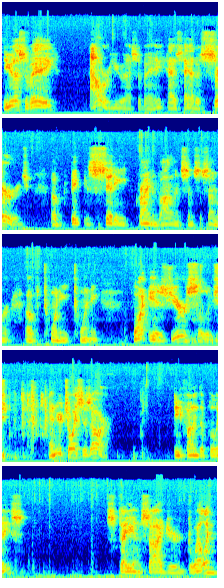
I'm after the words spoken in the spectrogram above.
The U.S. of A, our U.S. of A, has had a surge of big city crime and violence since the summer of 2020. What is your solution? And your choices are defund the police, stay inside your dwelling,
